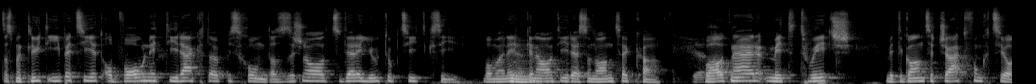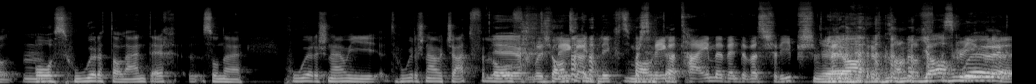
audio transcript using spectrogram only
dass man die Leute einbezieht, obwohl nicht direkt etwas kommt. Also es war noch zu dieser YouTube-Zeit, wo man nicht Mhm. genau die Resonanz hatte. Ja. Wo halt mit Twitch, mit der ganzen Chat-Funktion, Mhm. auch ein hure Talent, echt so eine hure schnelle, hure schnelle Chatverlauf, Ja, ja. Du ganze Zeit mega- im Blick zu Du musst mega timen, wenn du was schreibst. Ja. Ja, ja,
